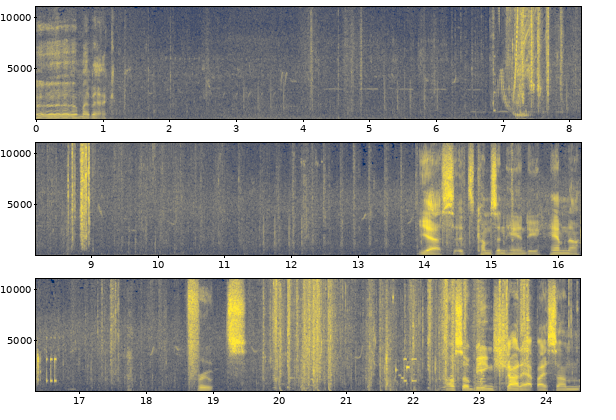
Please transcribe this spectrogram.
Uh, my back. Yes, it comes in handy. Hamna. Fruits. Also being shot at by some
